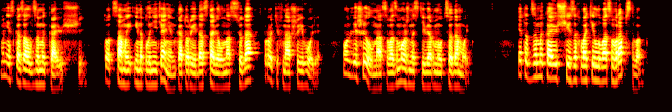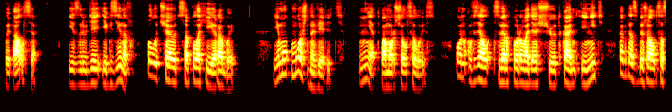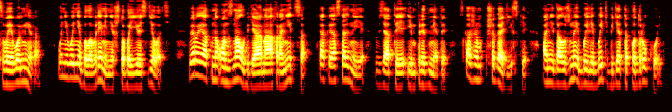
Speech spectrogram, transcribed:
Мне сказал замыкающий. Тот самый инопланетянин, который доставил нас сюда против нашей воли. Он лишил нас возможности вернуться домой. Этот замыкающий захватил вас в рабство? Пытался. Из людей Игзинов получаются плохие рабы. Ему можно верить? Нет, поморщился Луис. Он взял сверхпроводящую ткань и нить, когда сбежал со своего мира. У него не было времени, чтобы ее сделать. Вероятно, он знал, где она хранится, как и остальные взятые им предметы, скажем, шагодиски. Они должны были быть где-то под рукой.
